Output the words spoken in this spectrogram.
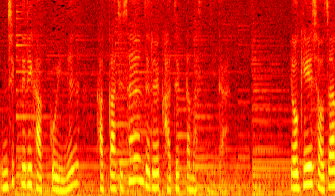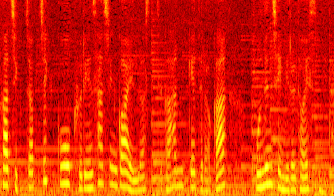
음식들이 갖고 있는 갖가지 사연들을 가득 담았습니다. 여기에 저자가 직접 찍고 그린 사진과 일러스트가 함께 들어가 보는 재미를 더했습니다.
